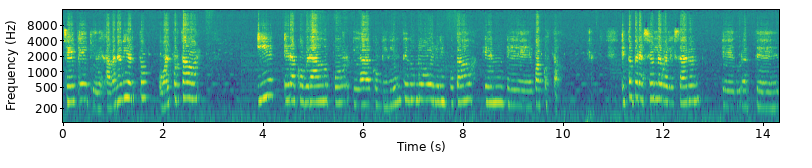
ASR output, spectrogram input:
cheque que dejaban abierto o al portador y era cobrado por la conviviente de uno de los imputados en eh, Banco Estado. Esta operación la realizaron eh, durante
